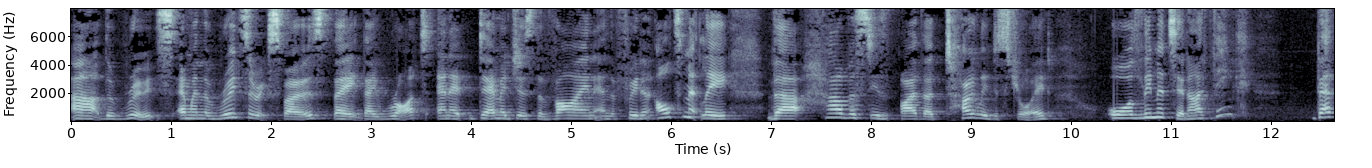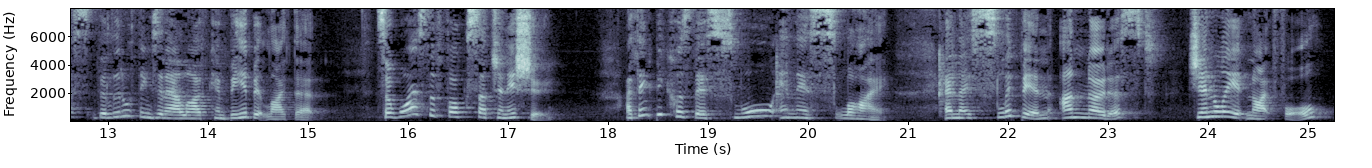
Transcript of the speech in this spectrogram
uh, the roots, and when the roots are exposed, they, they rot and it damages the vine and the fruit, and ultimately the harvest is either totally destroyed or limited. And I think that's the little things in our life can be a bit like that. So, why is the fox such an issue? I think because they're small and they're sly, and they slip in unnoticed, generally at nightfall,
